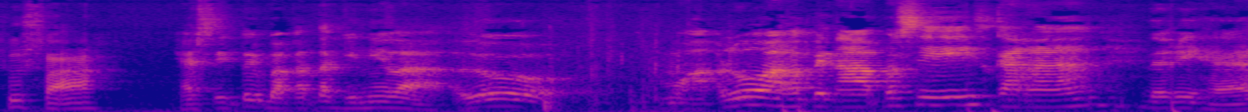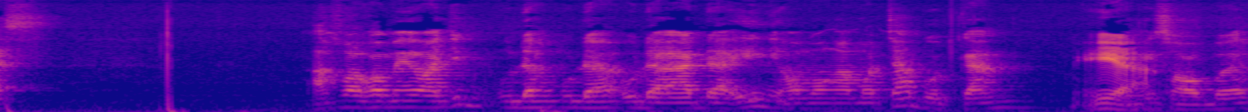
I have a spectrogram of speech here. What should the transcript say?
susah Hes itu ibarat kata gini lah, lu mau lu anggapin apa sih sekarang dari Hes? Alfa Romeo aja udah udah udah ada ini omongan mau cabut kan? iya Ini sober.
